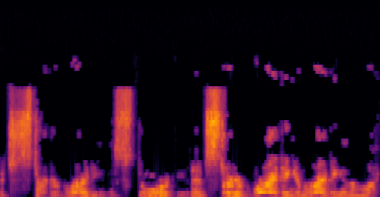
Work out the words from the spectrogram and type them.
I just started writing a story and I started writing and writing. And I'm like,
